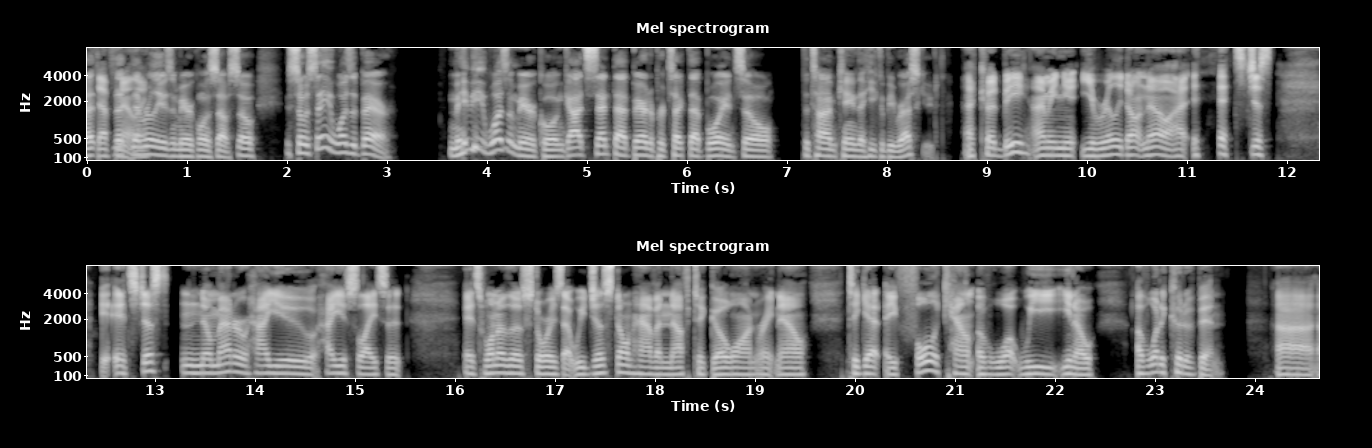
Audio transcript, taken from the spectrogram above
That, that that really is a miracle in itself. So so say it was a bear. Maybe it was a miracle and God sent that bear to protect that boy until the time came that he could be rescued. That could be. I mean, you, you really don't know. I, it's just, it's just no matter how you how you slice it, it's one of those stories that we just don't have enough to go on right now to get a full account of what we, you know, of what it could have been. Uh,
